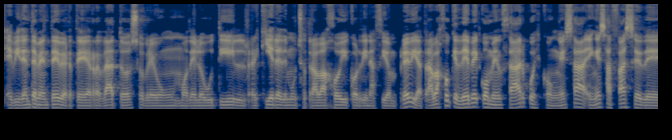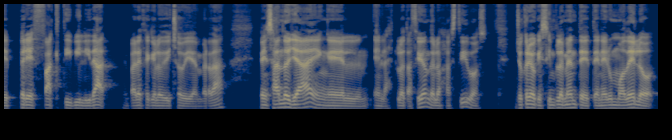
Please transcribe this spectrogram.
evidentemente verter datos sobre un modelo útil requiere de mucho trabajo y coordinación previa. Trabajo que debe comenzar pues con esa, en esa fase de prefactibilidad me parece que lo he dicho bien, ¿verdad? Pensando ya en, la explotación de los activos. Yo creo que simplemente tener un modelo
